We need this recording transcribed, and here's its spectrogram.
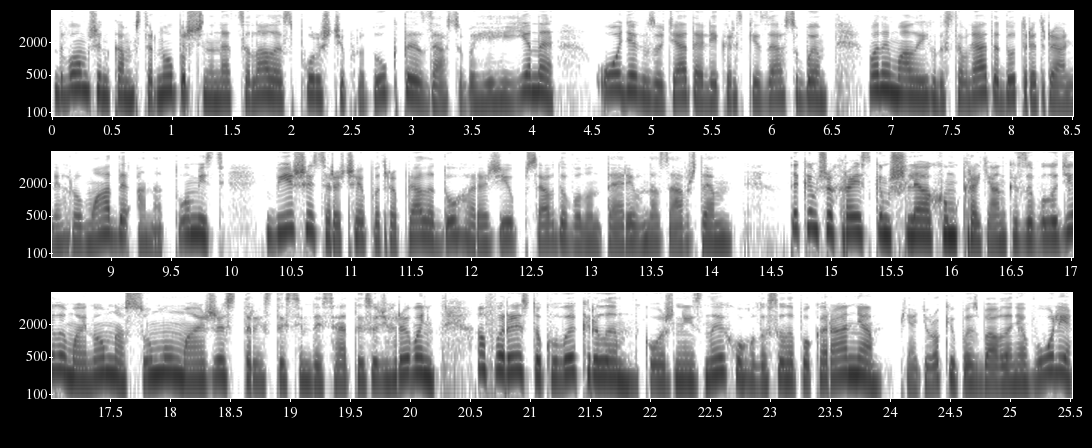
Двом жінкам з Тернопільщини надсилали з Польщі продукти, засоби гігієни, одяг, взуття та лікарські засоби. Вони мали їх доставляти до територіальної громади, а натомість більшість речей потрапляли до гаражів псевдоволонтерів назавжди. Таким шахрайським шляхом краянки заволоділи майном на суму майже з 370 тисяч гривень. Аферисток викрили. Кожній з них оголосили покарання 5 років позбавлення волі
